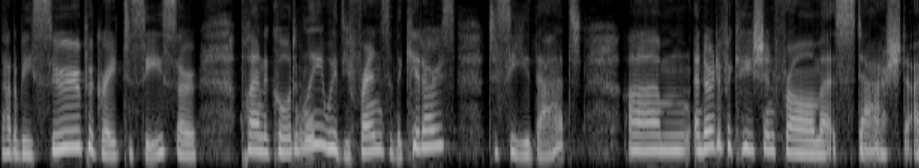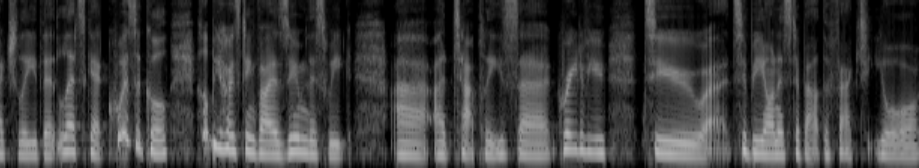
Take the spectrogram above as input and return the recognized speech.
that'll be super great to see. So plan accordingly with your friends and the kiddos to see that. Um, a notification from Stashed actually that Let's Get Quizzical. He'll be hosting via Zoom this week uh, at Tapley's. Uh, great of you to uh, to be honest about the fact you're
